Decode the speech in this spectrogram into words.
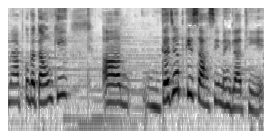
मैं आपको बताऊँ कि गजब की साहसी महिला थी ये।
